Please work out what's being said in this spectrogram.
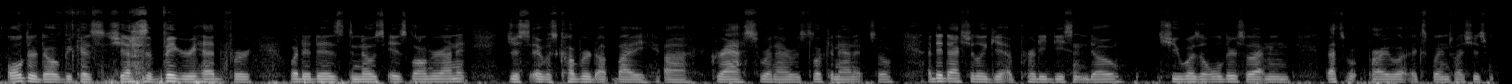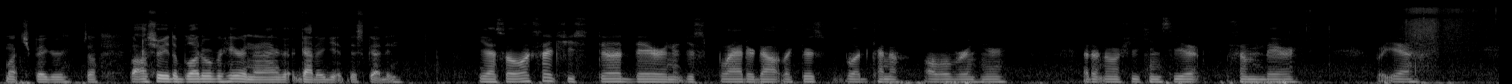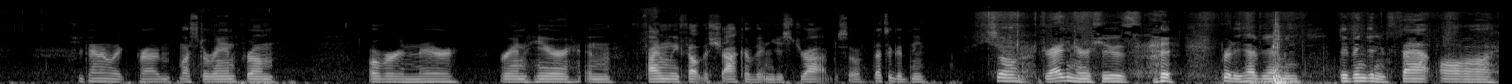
older doe because she has a bigger head for what it is. The nose is longer on it. Just it was covered up by uh, grass when I was looking at it. So I did actually get a pretty decent doe. She was older, so that means that's what, probably what explains why she's much bigger. So, but I'll show you the blood over here, and then I gotta get this gutted. Yeah, so it looks like she stood there and it just splattered out. Like there's blood kind of all over in here. I don't know if you can see it, some there. But yeah, she kind of like probably must have ran from over in there, ran here, and finally felt the shock of it and just dropped. So that's a good thing. So dragging her, she was pretty heavy. I mean, they've been getting fat all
